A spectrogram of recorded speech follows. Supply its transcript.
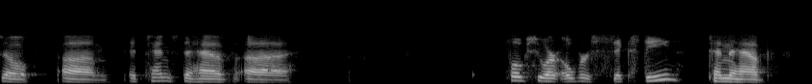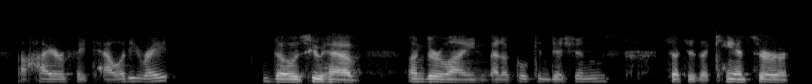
So um, it tends to have uh, folks who are over sixty tend to have a higher fatality rate. Those who have underlying medical conditions such as a cancer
